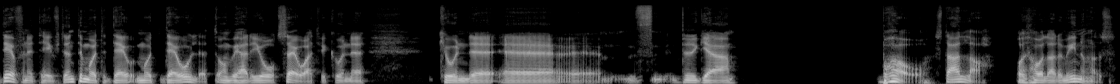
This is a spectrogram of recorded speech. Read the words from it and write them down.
definitivt inte mått, då, mått dåligt om vi hade gjort så att vi kunde, kunde eh, bygga bra stallar och hålla dem inomhus.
